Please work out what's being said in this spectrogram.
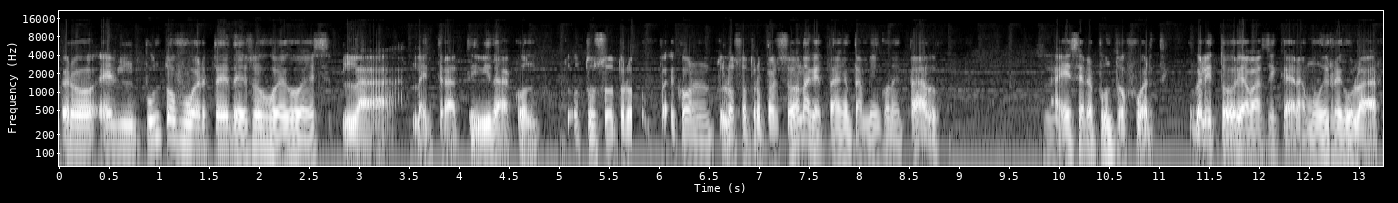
Pero el punto fuerte de esos juegos es la, interactividad con tus otros, con los otros personas que están también conectados. Ese era el punto fuerte. Porque la historia básica era muy regular.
